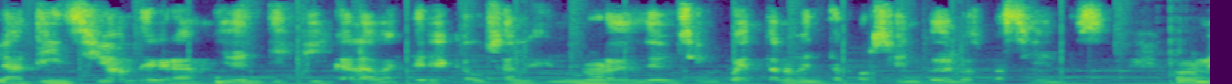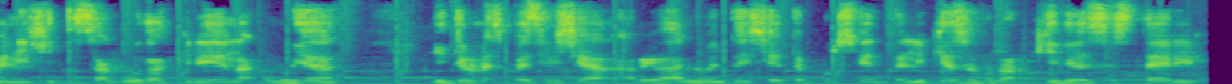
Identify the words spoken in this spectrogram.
La tinción de Gram identifica la bacteria causal en un orden de un 50-90% de los pacientes con meningitis aguda adquirida en la comunidad y tiene una especificidad arriba del 97%. El líquido cefalorraquídeo es estéril,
